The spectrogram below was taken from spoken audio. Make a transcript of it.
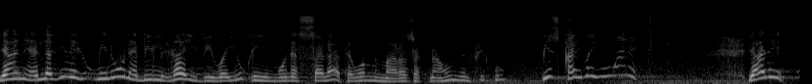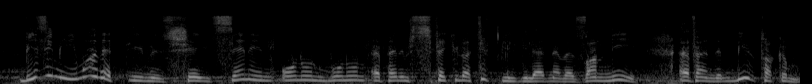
Yani ellezine yu'minune bil gaybi ve yuqimune salate ve mimma razaknahum yunfikun. Biz gayba iman ettik. Yani bizim iman ettiğimiz şey senin, onun, bunun efendim spekülatif bilgilerine ve zanni efendim bir takım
